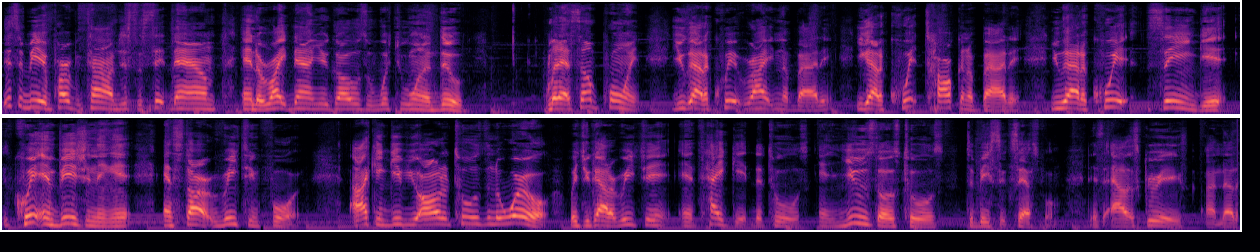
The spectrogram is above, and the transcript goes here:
this would be a perfect time just to sit down and to write down your goals of what you want to do. But at some point, you got to quit writing about it. You got to quit talking about it. You got to quit seeing it, quit envisioning it, and start reaching for it. I can give you all the tools in the world, but you got to reach it and take it, the tools, and use those tools to be successful. This is Alex Griggs, another.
